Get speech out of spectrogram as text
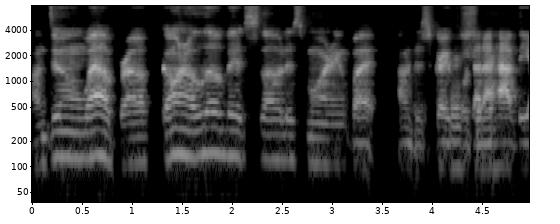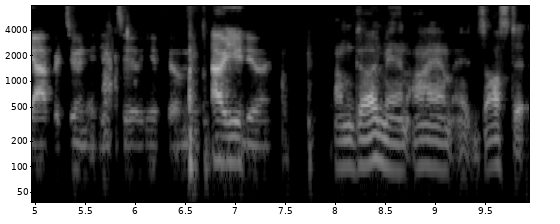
I'm doing well, bro. Going a little bit slow this morning, but I'm just grateful For that I have the opportunity to. You feel me? How are you doing? I'm good, man. I am exhausted.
